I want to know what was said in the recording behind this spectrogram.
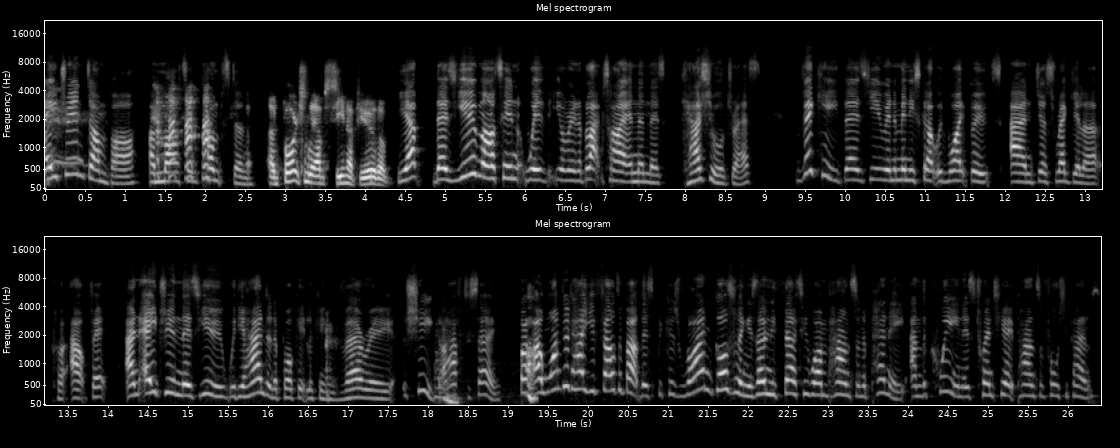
Adrian Dunbar, and Martin Compston. Unfortunately, I've seen a few of them. Yep, there's you, Martin, with you're in a black tie, and then there's casual dress. Vicky, there's you in a miniskirt with white boots and just regular outfit. And Adrian, there's you with your hand in a pocket looking very chic, I oh. have to say. But I wondered how you felt about this because Ryan Gosling is only £31 and a penny, and the Queen is £28 and 40 pence.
